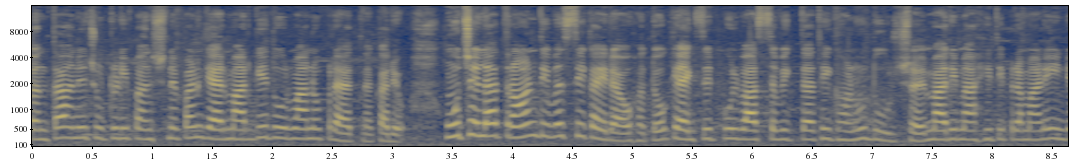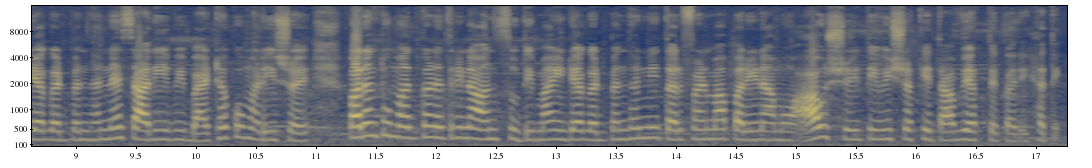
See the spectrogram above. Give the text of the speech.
જનતા અને ચૂંટણી પંચને પણ ગેરમાર્ગે દોરવાનો પ્રયત્ન કર્યો. હું છેલ્લા ત્રણ દિવસથી કહી રહ્યો હતો કે એક્ઝિટ પોલ વાસ્તવિકતાથી ઘણું દૂર છે. મારી માહિતી પ્રમાણે ઇન્ડિયા ગઠબંધનને સારી એવી બેઠકો મળી છે. પરંતુ મતગણતરીના અંત સુધીમાં ઇન્ડિયા ગઠબંધનની તરફેણમાં પરિણામો આવશે તેવી શક્યતા વ્યક્ત કરી હતી.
